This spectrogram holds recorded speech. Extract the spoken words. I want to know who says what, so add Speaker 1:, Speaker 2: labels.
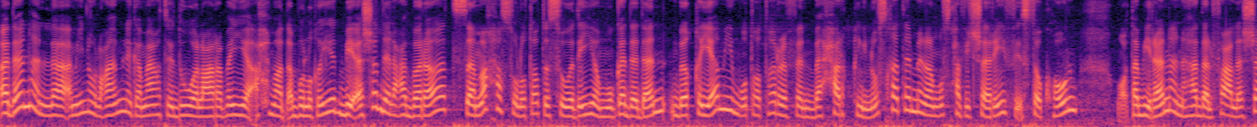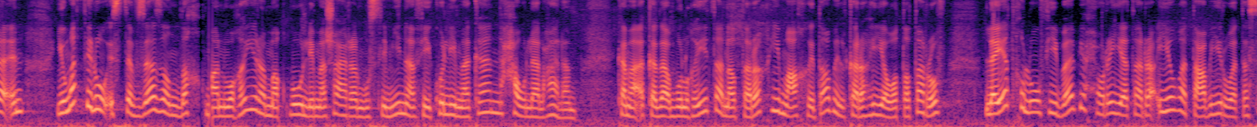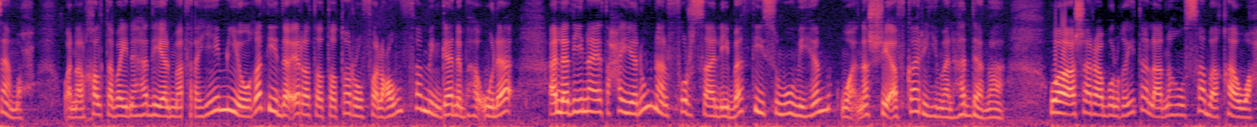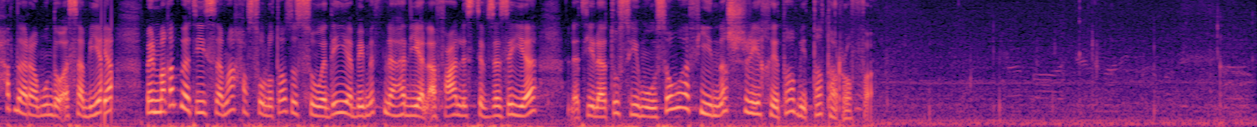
Speaker 1: أدان الأمين العام لجماعة الدول العربية أحمد أبو الغيط بأشد العبارات سماح السلطات السويدية مجددا بقيام متطرف بحرق نسخة من المصحف الشريف في ستوكهولم. معتبرا أن هذا الفعل الشائن يمثل استفزازا ضخما وغير مقبول لمشاعر المسلمين في كل مكان حول العالم. كما أكد أبو الغيط أن الترقي مع خطاب الكراهية والتطرف لا يدخل في باب حرية الرأي والتعبير والتسامح وأن الخلط بين هذه المفاهيم يغذي دائرة التطرف والعنف من جانب هؤلاء الذين يتحينون الفرصة لبث سمومهم ونشر أفكارهم الهدامة. وأشار أبو الغيط لأنه سبق وحذر منذ أسابيع من مغبة سماح السلطات السويدية بمثل هذه الأفعال الاستفزازية التي لا تسهم سوى في نشر خطاب التطرف.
